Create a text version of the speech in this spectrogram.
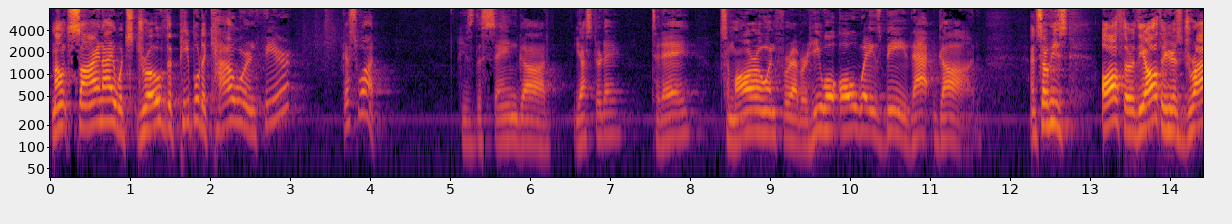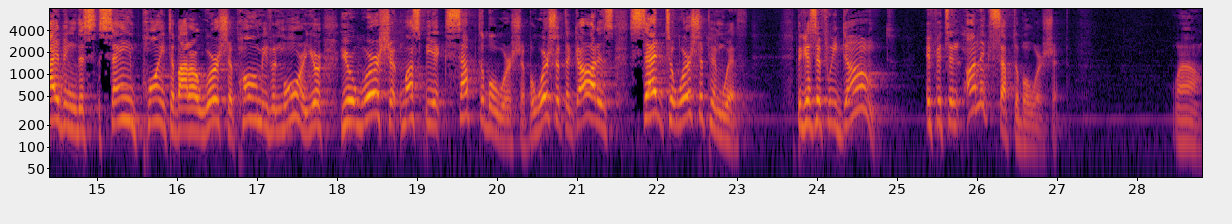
Mount Sinai, which drove the people to cower in fear, guess what? He's the same God yesterday, today, tomorrow, and forever. He will always be that God. And so he's author, the author here is driving this same point about our worship home even more. Your, your worship must be acceptable worship, a worship that God is said to worship him with. Because if we don't, if it's an unacceptable worship, well,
